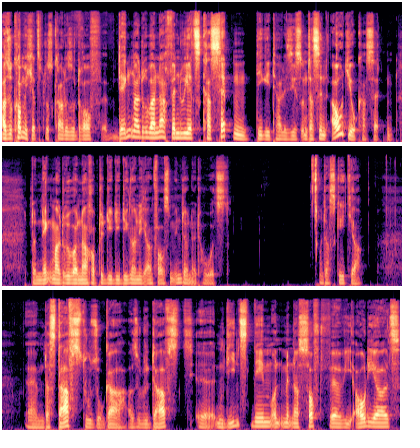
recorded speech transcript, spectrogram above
also komme ich jetzt bloß gerade so drauf. Denk mal drüber nach, wenn du jetzt Kassetten digitalisierst und das sind Audiokassetten, dann denk mal drüber nach, ob du dir die Dinger nicht einfach aus dem Internet holst. Und das geht ja. Ähm, das darfst du sogar. Also du darfst äh, einen Dienst nehmen und mit einer Software wie Audials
